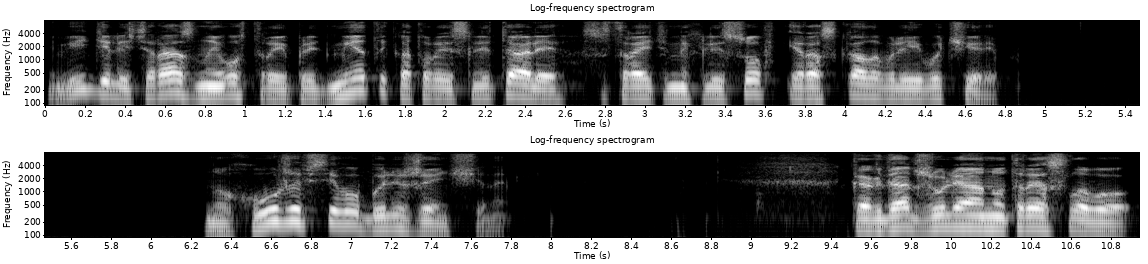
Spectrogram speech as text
Виделись разные острые предметы, которые слетали со строительных лесов и раскалывали его череп. Но хуже всего были женщины. Когда Джулиану Треслову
